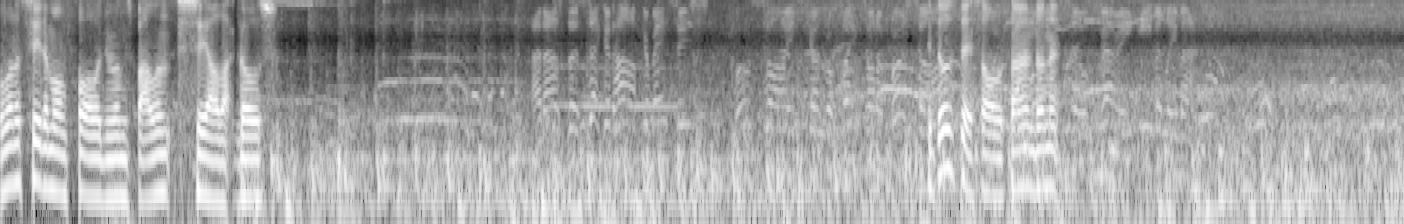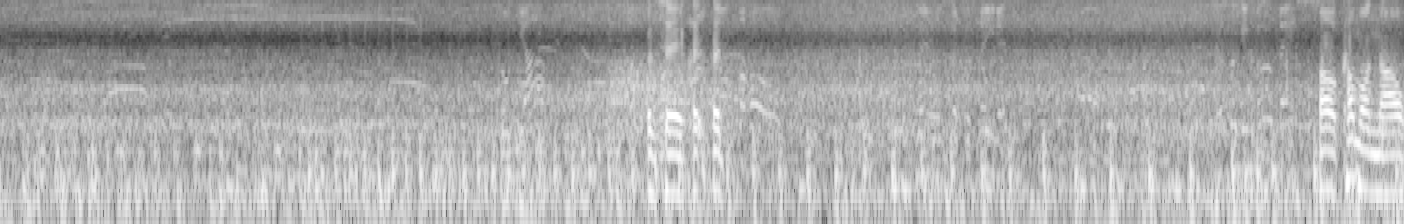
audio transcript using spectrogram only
I want to see them on forward runs balance, see how that goes. And as the second half commences, both sides can reflect on a first half. It does this all the time, doesn't it? So very evenly Good save, Pickford. The ball. Clearance that was needed. Good looking move this. Oh, come on now.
